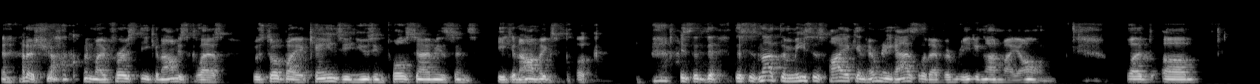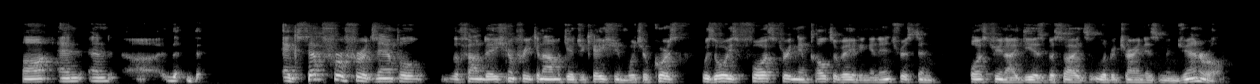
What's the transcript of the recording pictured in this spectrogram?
and had a shock when my first economics class was taught by a Keynesian using Paul Samuelson's economics book. I said, this is not the Mises Hayek and Henry Hazlitt I've been reading on my own. But, um, uh, and, and uh, the, the, except for, for example, the Foundation for Economic Education, which of course was always fostering and cultivating an interest in Austrian ideas besides libertarianism in general,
